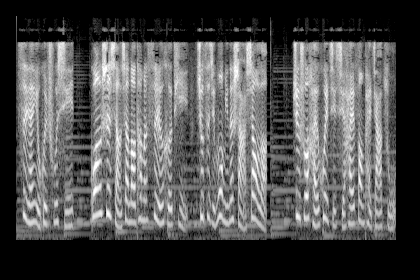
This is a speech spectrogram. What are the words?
自然也会出席。光是想象到他们四人合体，就自己莫名的傻笑了。据说还会集齐嗨放派家族、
